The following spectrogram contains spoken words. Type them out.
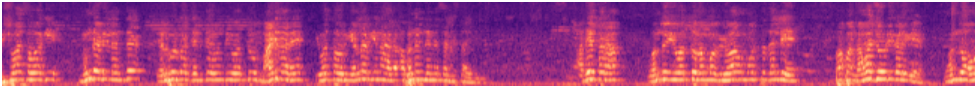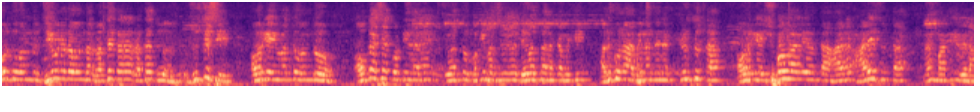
ವಿಶ್ವಾಸವಾಗಿ ಮುಂದಡಿಲಂತೆ ಯಲಬುರ್ಗಾ ಜನತೆ ಒಂದು ಇವತ್ತು ಮಾಡಿದ್ದಾರೆ. ಇವತ್ತು ಅವ್ರಿಗೆಲ್ಲರಿಗೂ ನಾನು ಅಭಿನಂದನೆ ಸಲ್ಲಿಸ್ತಾ ಇದ್ದೀನಿ. ಅದೇ ತರ ಒಂದು ಇವತ್ತು ನಮ್ಮ ವಿವಾಹ ಮಹೋತ್ಸವದಲ್ಲಿ ಪಾಪ ನವ ಜೋಡಿಗಳಿಗೆ ಒಂದು ಅವ್ರದ್ದು ಒಂದು ಜೀವನದ ಒಂದು ರಥ ತರ ರಥ ಸೃಷ್ಟಿಸಿ ಅವ್ರಿಗೆ ಇವತ್ತು ಒಂದು ಅವಕಾಶ ಕೊಟ್ಟಿದ್ದಾರೆ. ಇವತ್ತು ಮಗಿ ದೇವಸ್ಥಾನ ಕಮಿಟಿ ಅದಕ್ಕೂ ಅಭಿನಂದನೆ ತಿಳಿಸುತ್ತಾ, ಅವ್ರಿಗೆ ಶುಭವಾಗಲಿ ಅಂತ ಹಾರೈ- ಹಾರೈಸುತ್ತಾ ನನ್ನ ಮಾತಿಗೆ ವಿರಾಮ.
